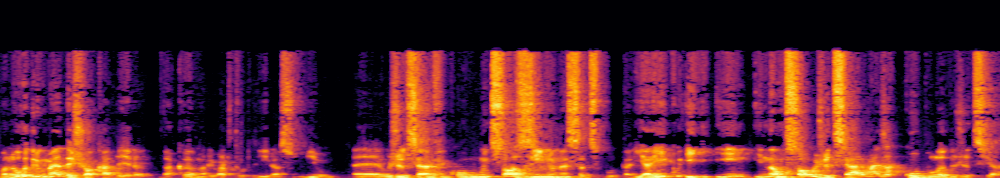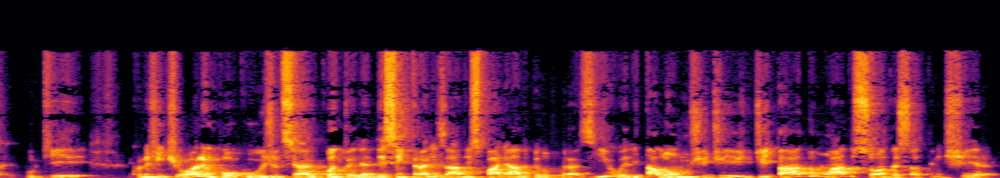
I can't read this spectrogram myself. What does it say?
Quando o Rodrigo Maia deixou a cadeira da Câmara e o Arthur Lira assumiu, é, o Judiciário ficou muito sozinho nessa disputa. E aí, e, e, e, não só o Judiciário, mas a cúpula do Judiciário, porque quando a gente olha um pouco o judiciário, quanto ele é descentralizado, espalhado pelo Brasil, ele está longe de, de estar tá de um lado só dessa trincheira.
